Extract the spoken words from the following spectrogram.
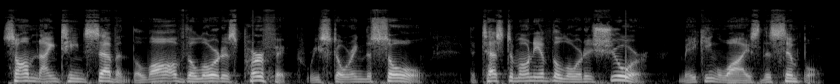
Psalm 19:7 The law of the Lord is perfect, restoring the soul. The testimony of the Lord is sure, making wise the simple.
